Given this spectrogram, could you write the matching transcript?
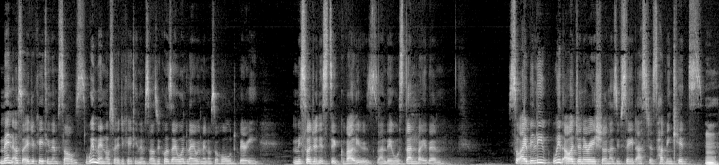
Men also educating themselves. Women also educating themselves because I won't lie, women also hold very misogynistic values and they will stand by them. So I believe with our generation, as you've said, us just having kids Mm.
